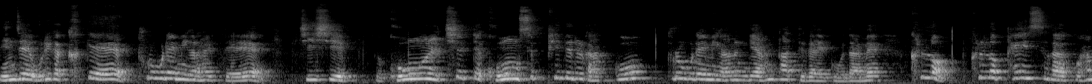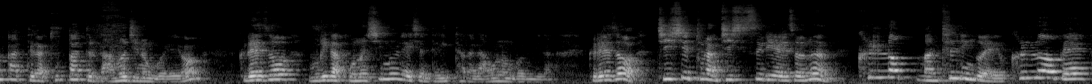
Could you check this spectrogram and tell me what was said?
이제 우리가 크게 프로그래밍을 할 때 GC 공을 칠 때 공 스피드를 갖고 프로그래밍 하는 게 한 파트가 있고 그다음에 클럽 클럽 페이스 갖고 한 파트가 두 파트로 나눠지는 거예요. 그래서 우리가 보는 시뮬레이션 데이터가 나오는 겁니다. 그래서 GC2랑 GC3에서는 클럽만 틀린 거예요. 클럽에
